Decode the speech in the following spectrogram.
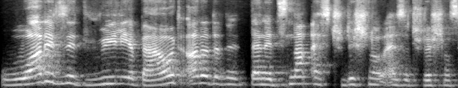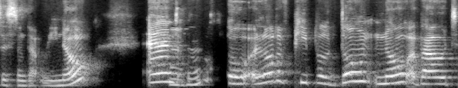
what is it really about other than, than it's not as traditional as a traditional system that we know. And mm-hmm. also a lot of people don't know about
